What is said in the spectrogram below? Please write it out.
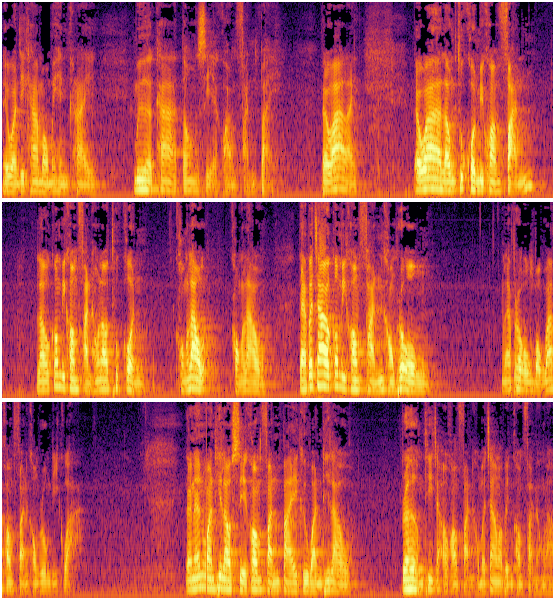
ในวันที่ข้ามองไม่เห็นใคร เมื่อข้าต้องเสียความฝันไป แปลว่าอะไร แปลว่าเราทุกคนมีความฝัน เราก็มีความฝันของเราทุกคนของเราของเรา แต่พระเจ้าก็มีความฝันของพระองค์ และพระองค์บอกว่าความฝันของพระองค์ดีกว่า ดังนั้นวันที่เราเสียความฝันไปคือวันที่เราเริ่มที่จะเอาความฝันของพระเจ้ามาเป็นความฝันของเรา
